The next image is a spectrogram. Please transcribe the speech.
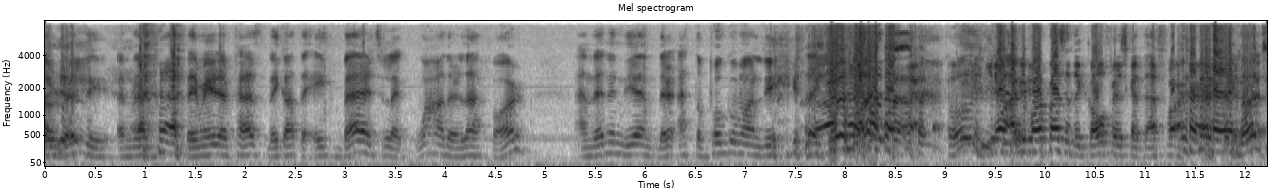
wow, yeah. really? And then they made it past. They got the eighth badge. Like, wow, they're that far. And then in the end, they're at the Pokemon League. like, what? You know, I'd be shit. more impressed if the goldfish got that far. Not just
